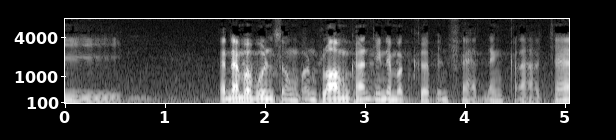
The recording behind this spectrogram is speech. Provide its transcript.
อีกแต่นั้นมาบุญส่งผลพร้อมกันจึงได้มาเกิดเป็นแฝดดังกล่าวจ้า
